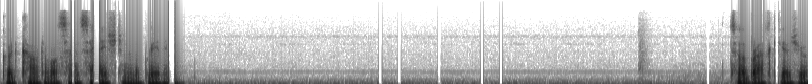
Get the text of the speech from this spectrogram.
good, comfortable sensation of the breathing. So the breath gives you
